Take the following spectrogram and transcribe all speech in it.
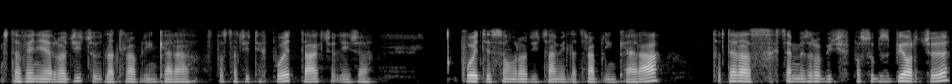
ustawienie rodziców dla trap linkera w postaci tych płyt, tak, czyli że płyty są rodzicami dla trap linkera, to teraz chcemy zrobić w sposób zbiorczy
